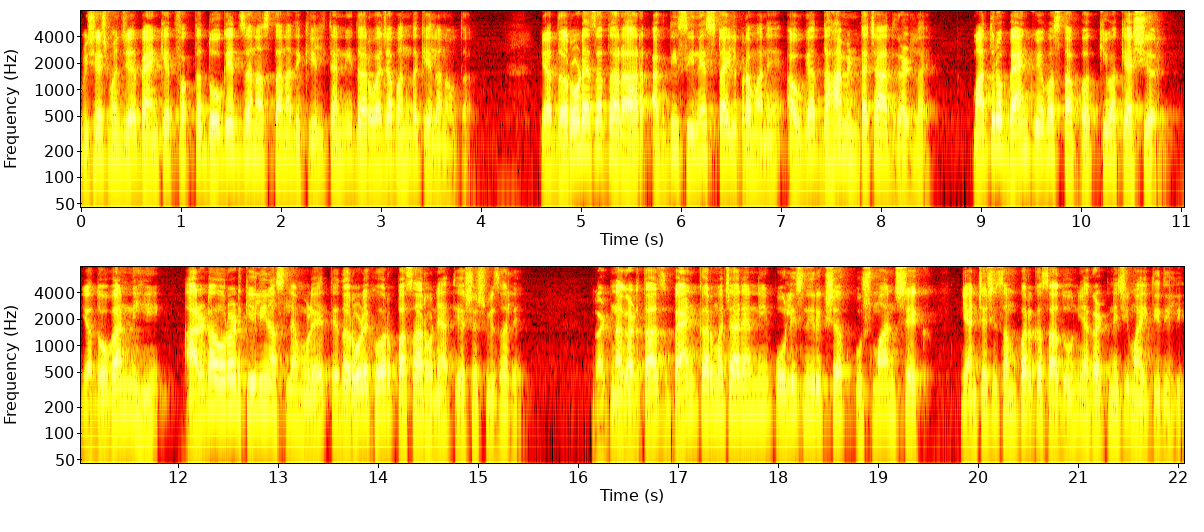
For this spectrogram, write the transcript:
विशेष म्हणजे बँकेत फक्त दोघेच जण असताना देखील त्यांनी दरवाजा बंद केला नव्हता. या दरोड्याचा तरार अगदी सिने स्टाईलप्रमाणे अवघ्या दहा मिनिटाच्या आत घडलाय. मात्र बँक व्यवस्थापक किंवा कॅशियर या दोघांनीही आरडाओरड केली नसल्यामुळे ते दरोडेखोर पसार होण्यात यशस्वी झाले. घटना घडताच बँक कर्मचाऱ्यांनी पोलीस निरीक्षक उस्मान शेख यांच्याशी संपर्क साधून या घटनेची माहिती दिली.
